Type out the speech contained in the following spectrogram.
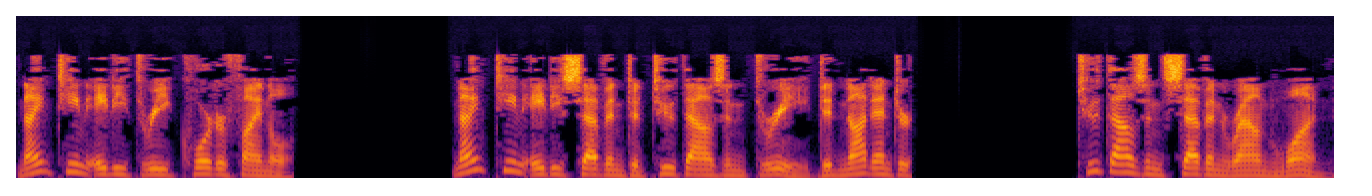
1983 quarterfinal. 1987 to 2003 did not enter. 2007 round 1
